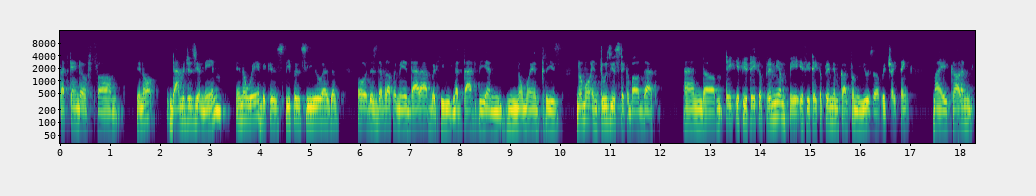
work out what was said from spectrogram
that kind of um, you know damages your name in a way because people see you as that oh this developer made that app but he let that be and no more enthusiastic no more enthusiastic about that and um, take if you take a premium pay if you take a premium card from a user which i think my current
